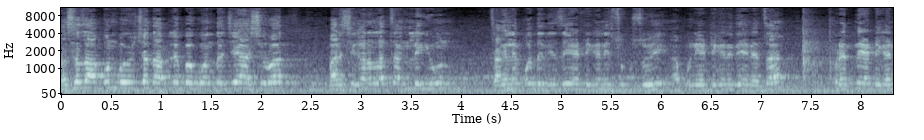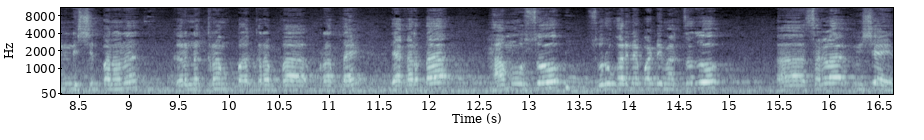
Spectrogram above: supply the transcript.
तसंच आपण भविष्यात आपल्या भगवंताचे आशीर्वाद बार्शीकरांना चांगले घेऊन चांगल्या पद्धतीचे या ठिकाणी सुखसोयी आपण या ठिकाणी देण्याचा प्रयत्न या ठिकाणी निश्चितपणानं करणं क्रम क्रम प्राप्त आहे. त्याकरता हा महोत्सव सुरू करण्यापाठीमागचा जो सगळा विषय आहे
